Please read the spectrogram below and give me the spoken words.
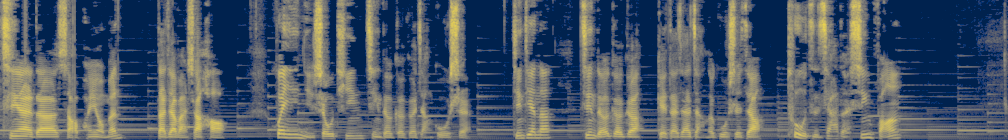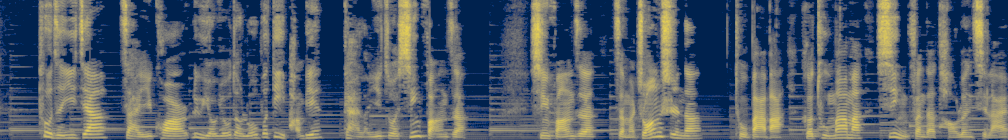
亲爱的小朋友们，大家晚上好！欢迎你收听金德哥哥讲故事。今天呢，金德哥哥给大家讲的故事叫《兔子家的新房》。兔子一家在一块绿油油的萝卜地旁边盖了一座新房子。新房子怎么装饰呢？兔爸爸和兔妈妈兴奋地讨论起来。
